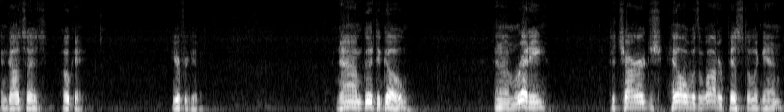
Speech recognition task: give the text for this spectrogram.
And God says, okay, you're forgiven. Now I'm good to go, and I'm ready to charge hell with a water pistol again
